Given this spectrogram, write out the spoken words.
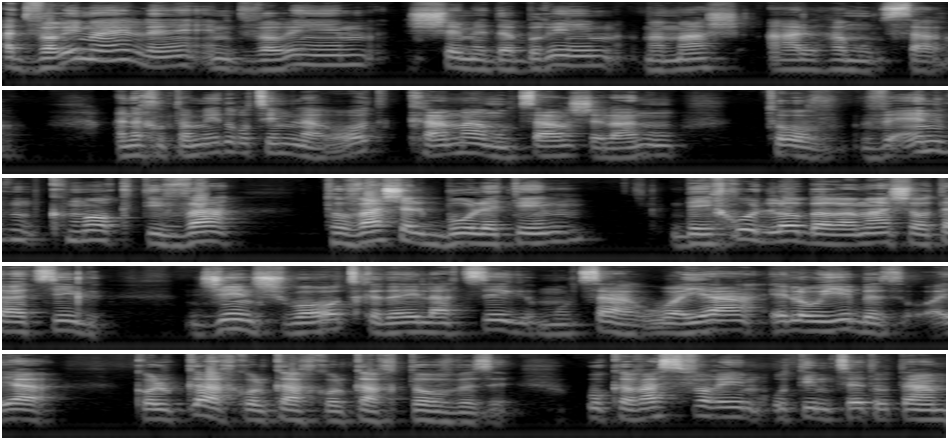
הדברים האלה הם דברים שמדברים ממש על המוצר. אנחנו תמיד רוצים להראות כמה המוצר שלנו טוב, ואין כמו כתיבה טובה של בולטים, בייחוד לא ברמה שאותה הציג ג'ין שוורץ כדי להציג מוצר. הוא היה אלוהי בזה, הוא היה כל כך כל כך כל כך טוב בזה. הוא קרא ספרים, הוא תמצת אותם,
